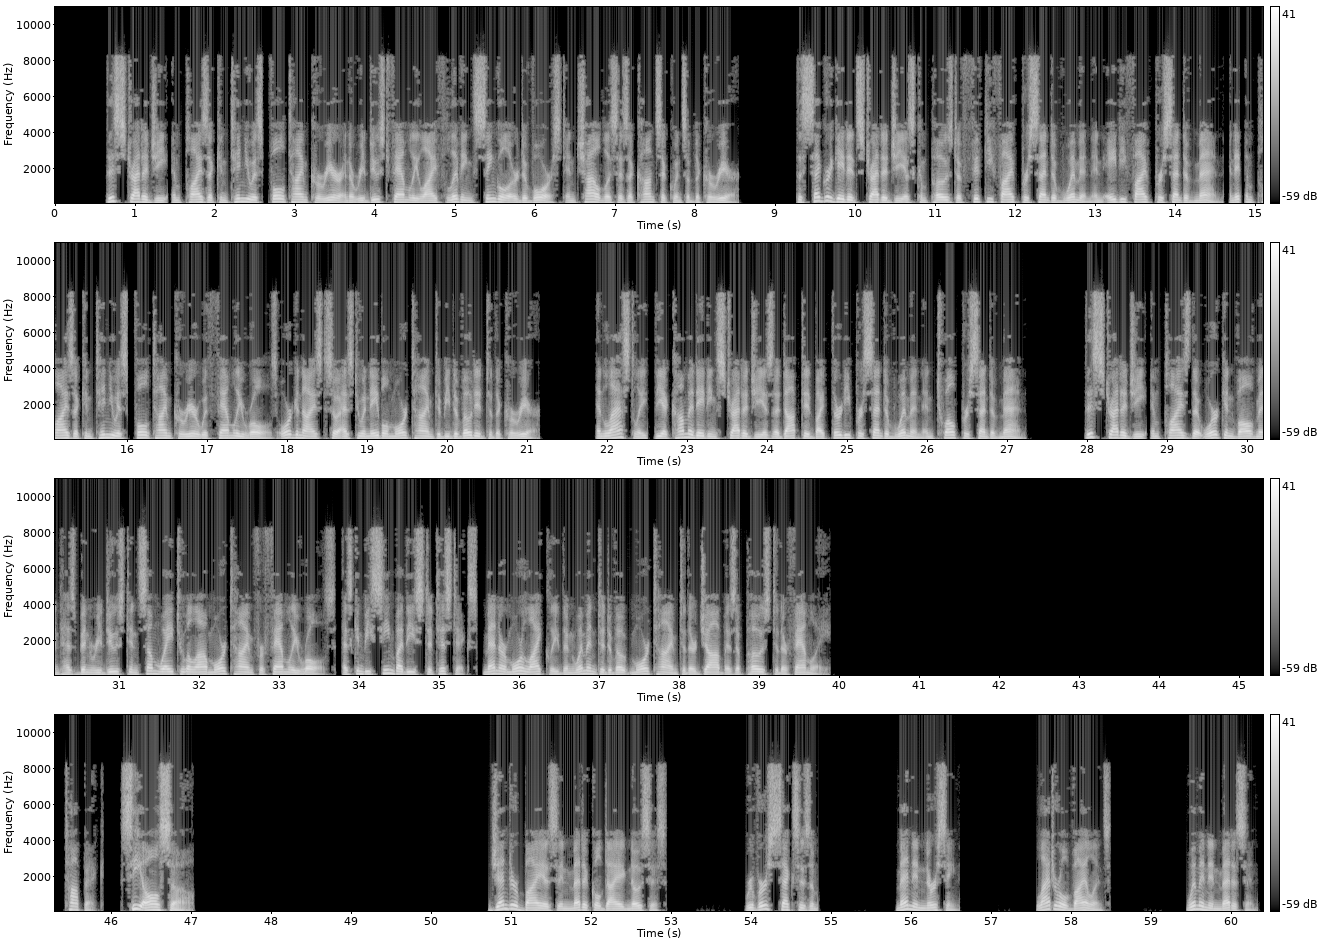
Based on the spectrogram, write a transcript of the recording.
This strategy implies a continuous, full-time career and a reduced family life living single or divorced and childless as a consequence of the career. The segregated strategy is composed of 55% of women and 85% of men, and it implies a continuous, full-time career with family roles organized so as to enable more time to be devoted to the career. And lastly, the accommodating strategy is adopted by 30% of women and 12% of men. This strategy implies that work involvement has been reduced in some way to allow more time for family roles. As can be seen by these statistics, men are more likely than women to devote more time to their job as opposed to their family. See also Gender bias in medical diagnosis Reverse sexism Men in nursing Lateral violence Women in medicine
